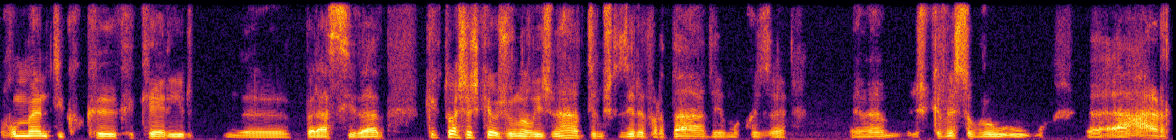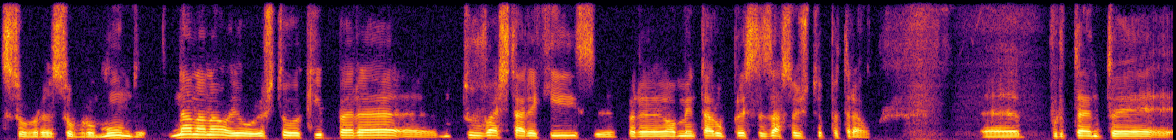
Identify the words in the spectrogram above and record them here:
romântico que, que quer ir uh, para a cidade. O que é que tu achas que é o jornalismo? Ah, temos que dizer a verdade, é uma coisa. Uh, escrever sobre o, a arte, sobre, sobre o mundo. Não, não, não, eu, eu estou aqui para. Uh, tu vais estar aqui para aumentar o preço das ações do teu patrão. Uh, portanto, é,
